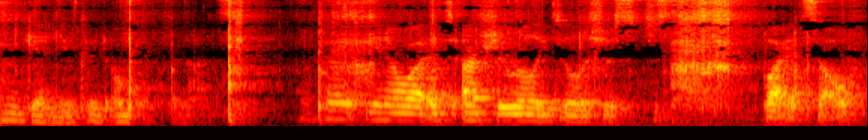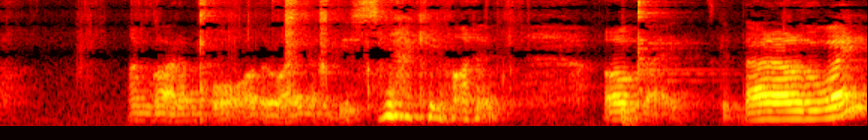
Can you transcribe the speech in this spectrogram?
And again, you could omit the nuts. Okay, you know what? It's actually really delicious just by itself. I'm glad I'm full, otherwise I'd be snacking on it. Okay, let's get that out of the way.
